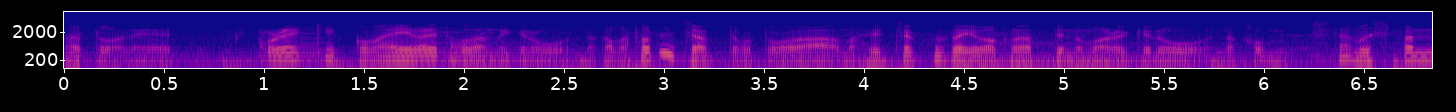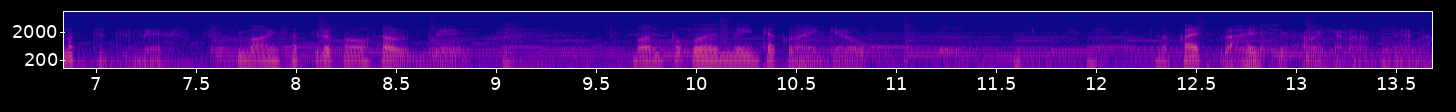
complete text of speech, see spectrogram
あとはね、これ結構前言われたことあるんだけど、なんかま取れちゃうってことは、まあ、接着剤弱くなってるのもあるけど、なんか下虫歯になっててね、隙間空いちゃってる可能性あるんで、今んとこ全然痛くないけど、まあ、帰ったら歯医者行かなきゃな、みたいな。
